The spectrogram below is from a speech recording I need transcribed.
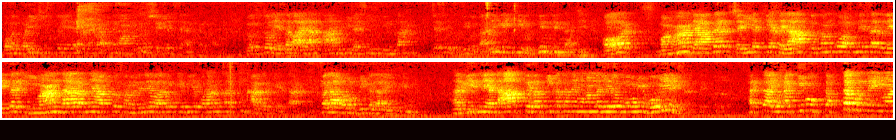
بہت بڑی چیز تو یہ ہے کہ میں اپنے معاملے کو شریعت سے حل کر رہا دوستو یہ سب آیات آج بھی ویسی ہی زندہ جیسے اس دن اتاری گئی تھی اس دن زندہ تھی اور وہاں جا کر شریعت کے خلاف حکم کو اپنے سر لے کر ایماندار اپنے آپ کو سمجھنے والوں کے لیے قرآن قسم کھا کر کہتا ہے فلاح اور بھی کلا یقین ہرگز آپ کے رب کی قسم ہے، محمد، یہ لوگ مومن ہو ہی نہیں سکتے۔ حتیٰ یحکمو تب تک ان میں ایمان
